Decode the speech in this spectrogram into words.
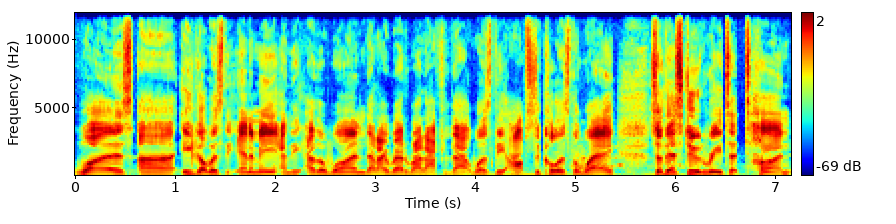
was uh, Ego is the Enemy, and the other one that I read right after that was The Obstacle is the Way. So this dude reads a ton.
